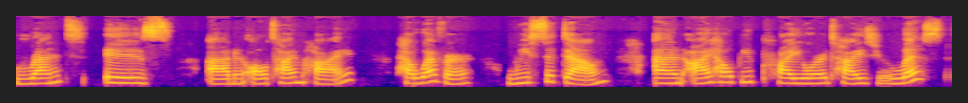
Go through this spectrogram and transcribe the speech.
rent is at an all time high. However, we sit down and I help you prioritize your list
